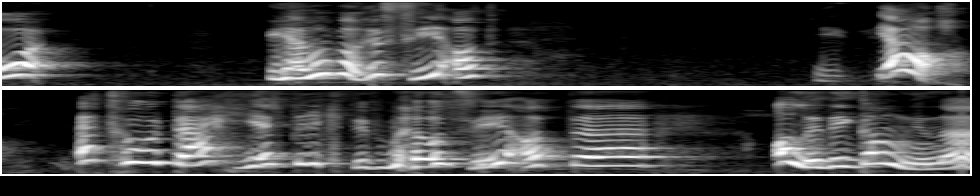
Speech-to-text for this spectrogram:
og jeg må bare si at Ja. Jeg tror det er helt riktig for meg å si at uh, alle de gangene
